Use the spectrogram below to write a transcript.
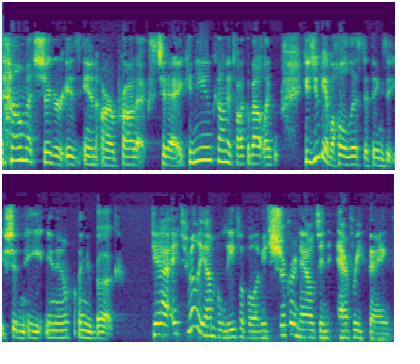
how much sugar is in our products today. Can you kind of talk about like, because you gave a whole list of things that you shouldn't eat, you know, in your book. Yeah, it's really unbelievable. I mean, sugar now is in everything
